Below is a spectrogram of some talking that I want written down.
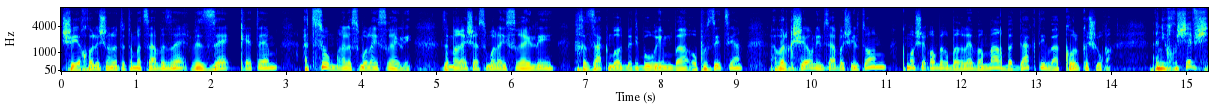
שיכול לשנות את המצב הזה, וזה כתם עצום על השמאל הישראלי. זה מראה שהשמאל הישראלי חזק מאוד בדיבורים באופוזיציה, אבל כשהוא נמצא בשלטון, כמו שעומר בר-לב אמר, בדקתי והכל כשורה. אני חושב ש...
